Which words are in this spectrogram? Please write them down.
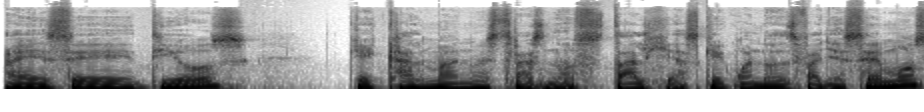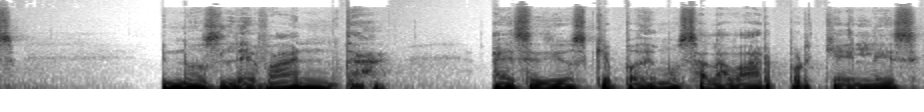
a ese Dios que calma nuestras nostalgias, que cuando desfallecemos nos levanta, a ese Dios que podemos alabar porque Él es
